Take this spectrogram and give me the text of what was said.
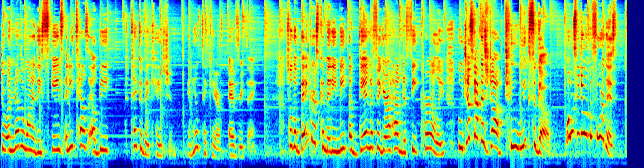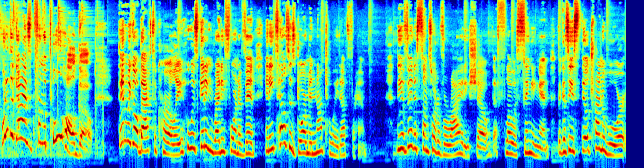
through another one of these schemes and he tells LB to take a vacation and he'll take care of everything. So the bankers committee meet again to figure out how to defeat Curly, who just got this job two weeks ago. What was he doing before this? Where did the guys from the pool hall go? Then we go back to Curly, who is getting ready for an event, and he tells his doorman not to wait up for him. The event is some sort of variety show that Flo is singing in because he's still trying to woo her.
